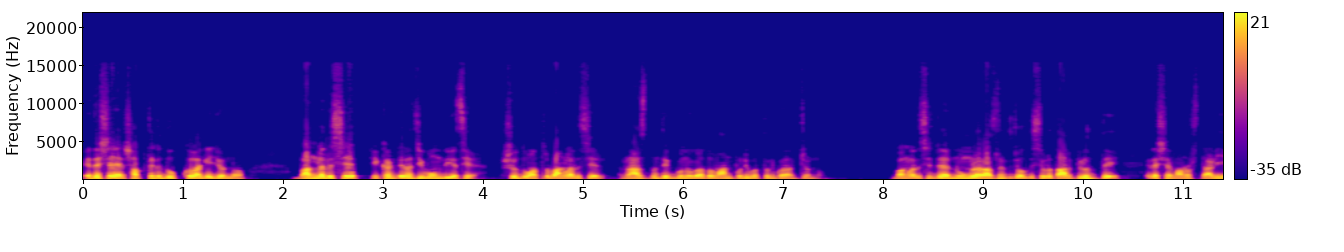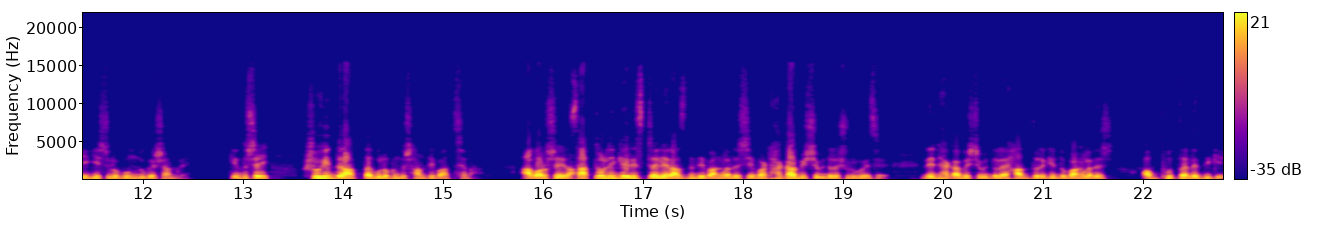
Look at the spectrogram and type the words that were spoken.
এদেশের সব থেকে দুঃখ লাগে এই জন্য, বাংলাদেশে শিক্ষার্থীরা জীবন দিয়েছে। শুধুমাত্র বাংলাদেশের রাজনৈতিক গুণগত মান পরিবর্তন করার জন্য। বাংলাদেশের যে নোংরা রাজনীতি চলতেছিল, তার বিরুদ্ধে এদেশের মানুষ দাঁড়িয়ে গিয়েছিল বন্দুকের সামনে। কিন্তু সেই শহীদদের আত্মাগুলো কিন্তু শান্তি পাচ্ছে না। আবার সেই ছাত্রলীগের স্টাইলে রাজনীতি বাংলাদেশে বা ঢাকা বিশ্ববিদ্যালয়ে শুরু হয়েছে, যে ঢাকা বিশ্ববিদ্যালয়ে হাত ধরে কিন্তু বাংলাদেশ অভ্যুত্থানের দিকে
